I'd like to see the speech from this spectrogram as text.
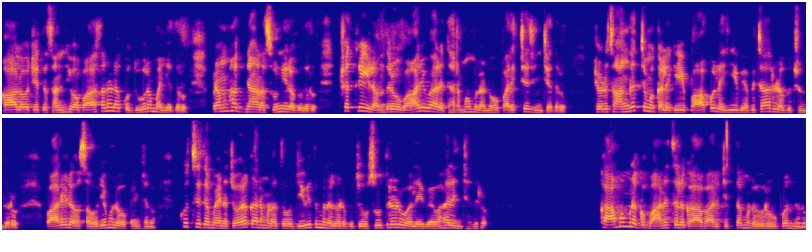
కాలోచిత సంధ్యోపాసనలకు దూరమయ్యెదరు. బ్రహ్మజ్ఞాన శూన్యులగుదురు. క్షత్రియులందరూ వారి వారి ధర్మములను పరిత్యజించెదరు. చెడు సాంగత్యము కలిగి పాపులయ్యి వ్యభిచారులగుచుందరు. వారిలో శౌర్యము లోపించను. కుత్సితమైన చోరకర్మలతో జీవితమును గడుపుచూ శూద్రుడు వలె వ్యవహరించెదరు. కామమునకు బానిసలుగా వారి చిత్తములు రూపొందును.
